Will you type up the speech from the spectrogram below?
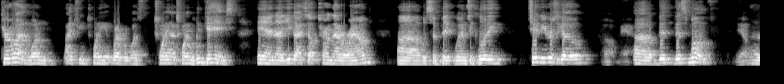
Carolina won 19, 20, whatever it was, twenty out of twenty one games, and uh, you guys helped turn that around uh, with some big wins, including ten years ago Oh man, uh, this, this month. Yep. Uh,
